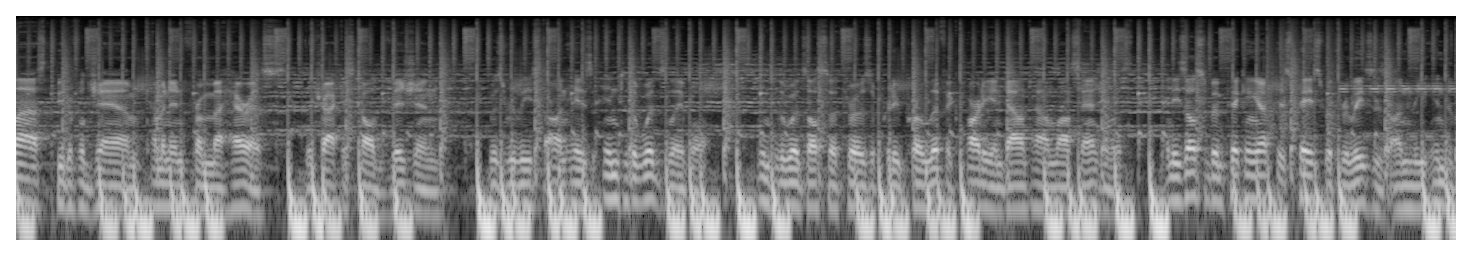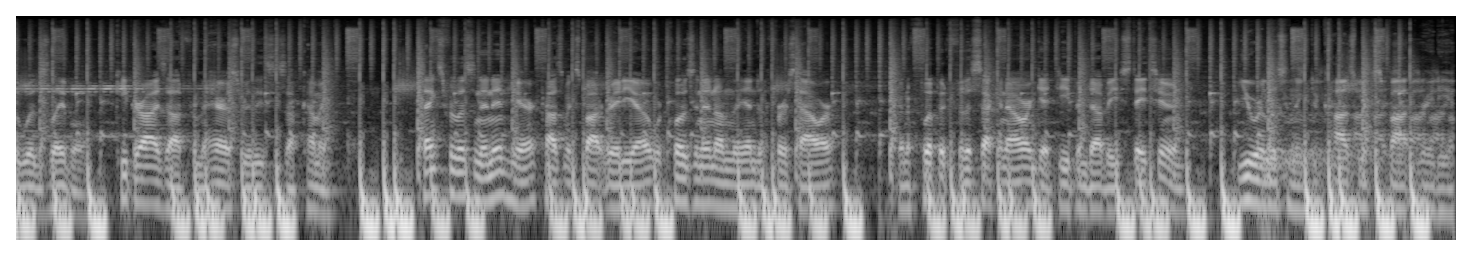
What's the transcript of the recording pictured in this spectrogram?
Last beautiful jam coming in from Maheras. The track is called Vision. It was released on his Into the Woods label. Into the Woods also throws a pretty prolific party in downtown Los Angeles, and he's also been picking up his pace with releases on the Into the Woods label. Keep your eyes out for Maheras releases upcoming. Thanks for listening in here, Cosmic Spot Radio. We're closing in on the end of the first hour. Gonna flip it for the second hour and get deep and dubby. Stay tuned. You are listening to Cosmic Spot Radio.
